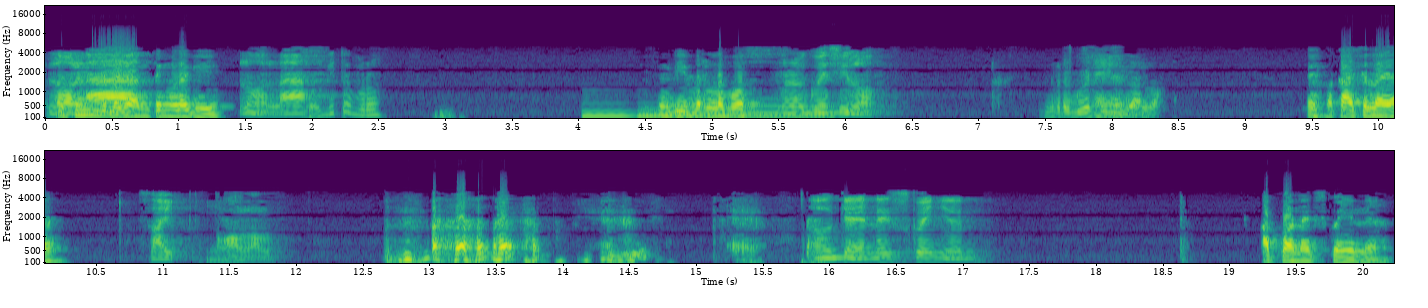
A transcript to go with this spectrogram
Lola. Justin Bieber ganteng lagi. Lo lah. Kok gitu, Bro? Justin Bieber lah, bos. Menurut gue sih lo. Menurut gue sih juga loh. Eh, makasih lah ya. Sai, Iya. tolol. Oke, next question. Apa next questionnya?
